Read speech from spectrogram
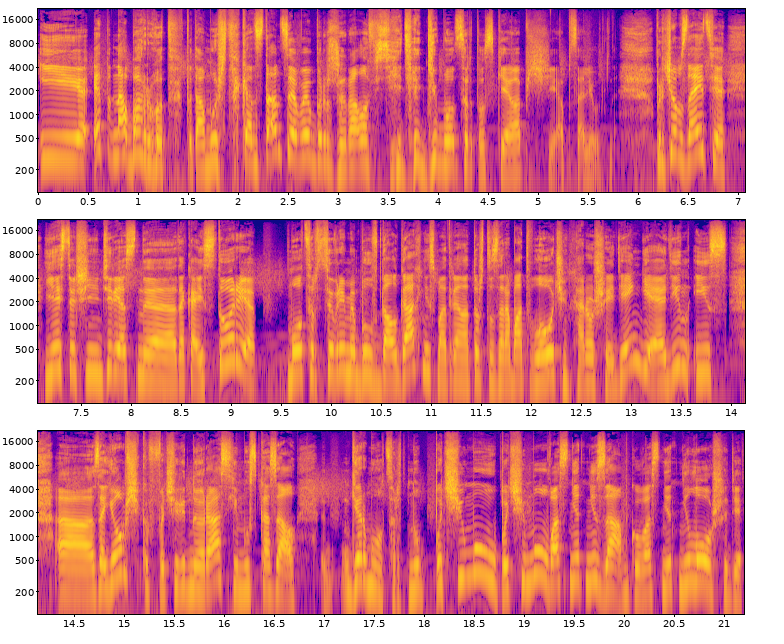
И это наоборот, потому что Констанция Вебер жрала все деньги моцартовские вообще абсолютно. Причем, знаете, есть очень интересная такая история. Моцарт все время был в долгах, несмотря на то, что зарабатывал очень хорошие деньги. И один из э, заемщиков в очередной раз ему сказал, Гер Моцарт, ну почему, почему у вас нет ни замка, у вас нет ни лошади,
